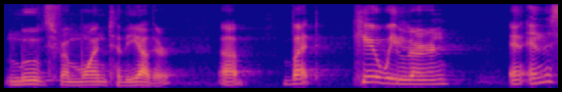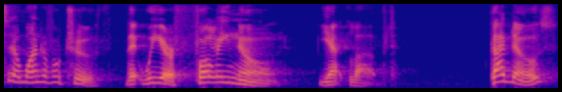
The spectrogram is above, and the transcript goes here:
moves from one to the other. Uh, but here we learn, and, and this is a wonderful truth, that we are fully known yet loved. God knows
